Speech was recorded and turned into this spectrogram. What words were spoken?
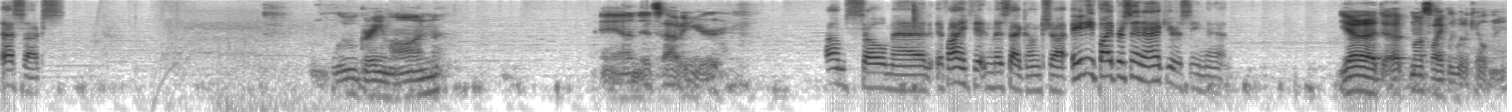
that sucks. Blue Greymon, and it's out of here. I'm so mad. If I didn't miss that gunk shot, 85% accuracy, man. Yeah, that uh, most likely would have killed me.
